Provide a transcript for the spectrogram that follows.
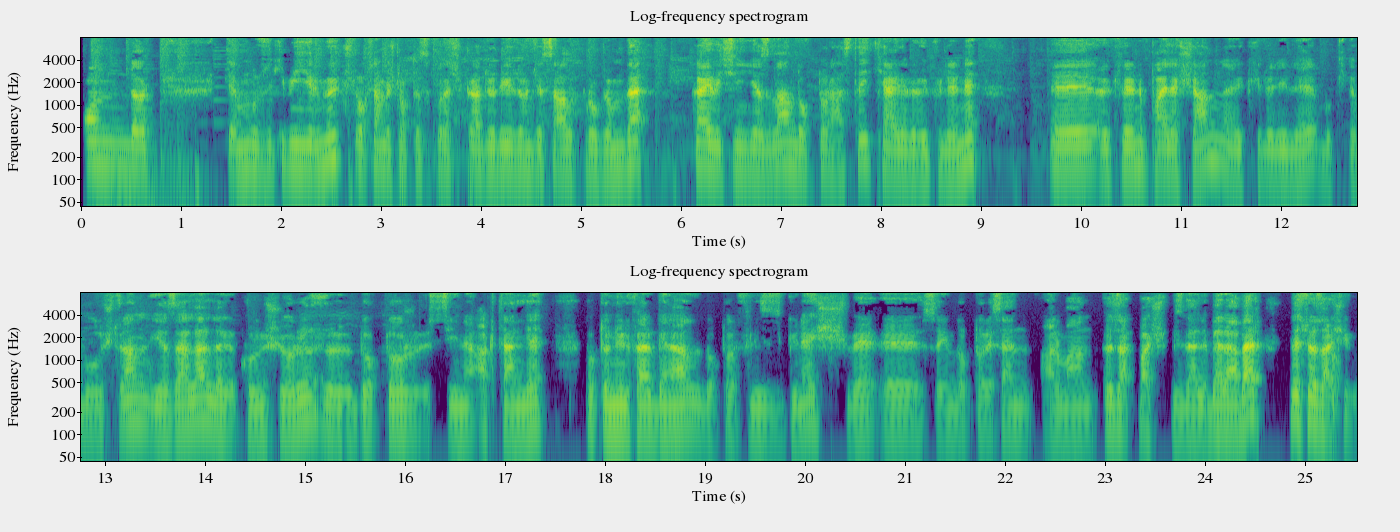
14 Temmuz 2023 95.0 Açık Radyo'dayız. Önce sağlık programında Gayv için yazılan doktor hasta hikayeleri öykülerini e, öykülerini paylaşan, öyküleriyle bu kitabı oluşturan yazarlarla konuşuyoruz. E, doktor Sine Akten'le, Doktor Nilüfer Benal, Doktor Filiz Güneş ve e, Sayın Doktor Esen Armağan Özakbaş bizlerle beraber ve söz Ayşegül.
